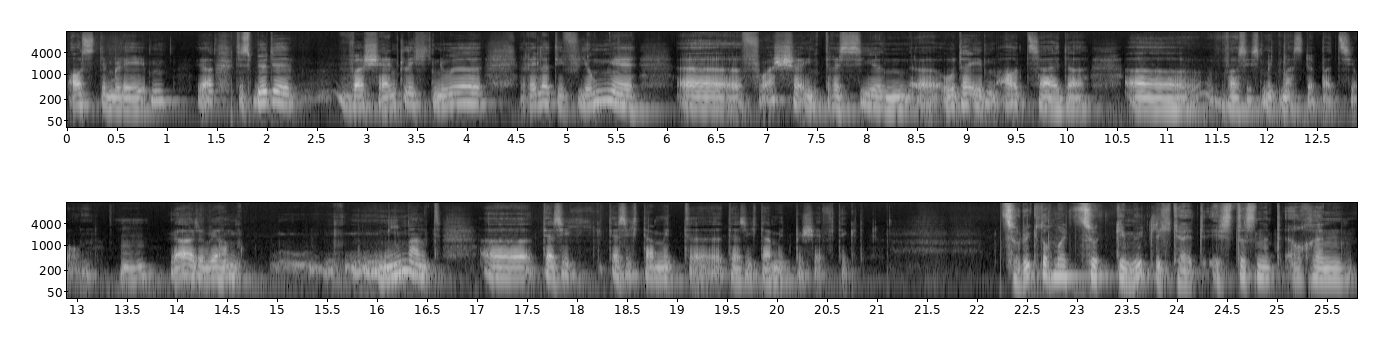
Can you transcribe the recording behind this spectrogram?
aus dem Leben. Ja, das würde wahrscheinlich nur relativ junge äh, Forscher interessieren äh, oder eben Outsider. Äh, was ist mit Masturbation? Mhm. Ja, also wir haben niemand, äh, der, sich, der, sich damit, äh, der sich damit beschäftigt. Zurück nochmal zur Gemütlichkeit. Ist das nicht auch ein,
